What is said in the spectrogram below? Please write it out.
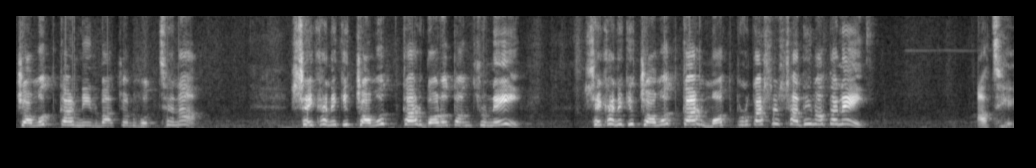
চমৎকার নির্বাচন হচ্ছে না? সেখানে কি চমৎকার গণতন্ত্র নেই? সেখানে কি চমৎকার মত প্রকাশের স্বাধীনতা নেই? আছে।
